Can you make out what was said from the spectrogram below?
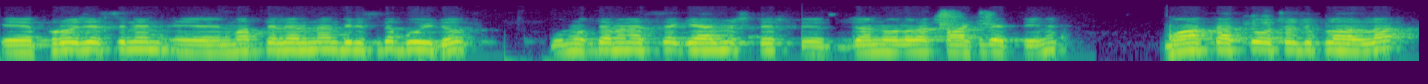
e, projesinin e, maddelerinden birisi de buydu. Bu muhtemelen size gelmiştir e, düzenli olarak takip ettiğiniz. Muhakkak ki o çocuklarla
